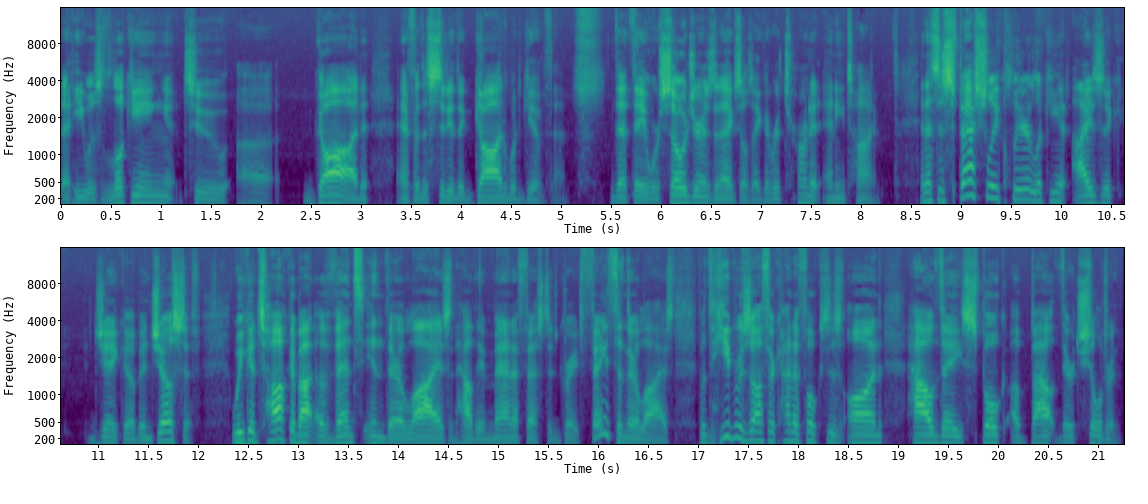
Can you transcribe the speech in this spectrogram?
that he was looking to. Uh, God and for the city that God would give them, that they were sojourners and exiles, they could return at any time. And that's especially clear looking at Isaac Jacob, and Joseph. We could talk about events in their lives and how they manifested great faith in their lives, but the Hebrews author kind of focuses on how they spoke about their children,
